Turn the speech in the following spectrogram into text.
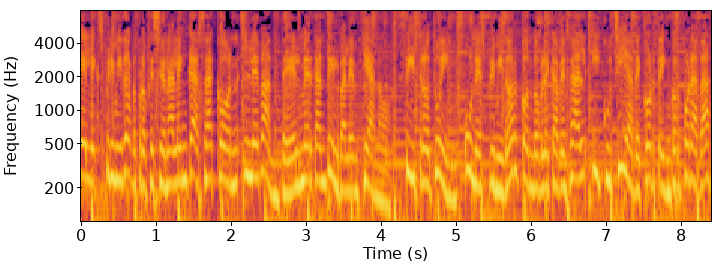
El exprimidor profesional en casa con Levante, el mercantil valenciano. Citro Twin, un exprimidor con doble cabezal y cuchilla de corte incorporada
